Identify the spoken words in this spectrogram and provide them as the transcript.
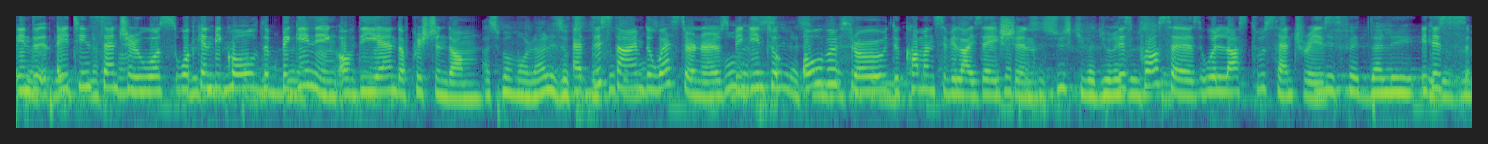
in the 18th century was what can be called the beginning of the end of Christendom. à ce moment-là, les At this time, the Westerners begin to overthrow the common civilization. processus qui va durer This process will last two centuries. fait d'aller It et de is venir.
